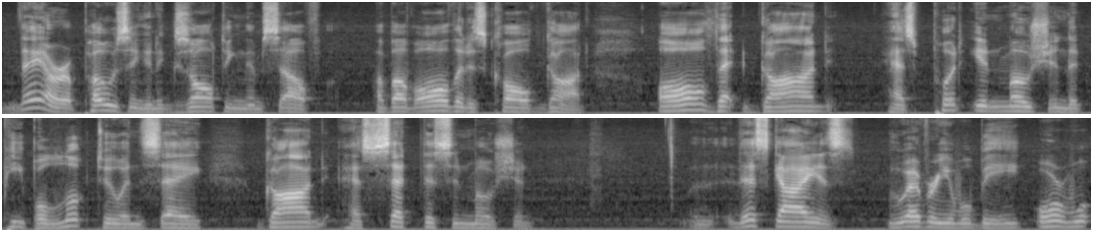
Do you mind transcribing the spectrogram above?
they are opposing and exalting themselves above all that is called God. All that God has put in motion that people look to and say, God has set this in motion this guy is whoever he will be, or,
